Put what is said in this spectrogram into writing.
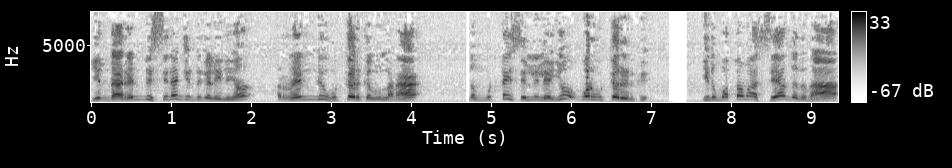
இந்த ரெண்டு சினஜிட்டுகளிலையும் ரெண்டு உட்கருக்கள் உள்ளன. இந்த முட்டை செல்லிலேயும் ஒரு உட்கரு இருக்கு. இது மொத்தமா சேர்ந்ததுதான்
